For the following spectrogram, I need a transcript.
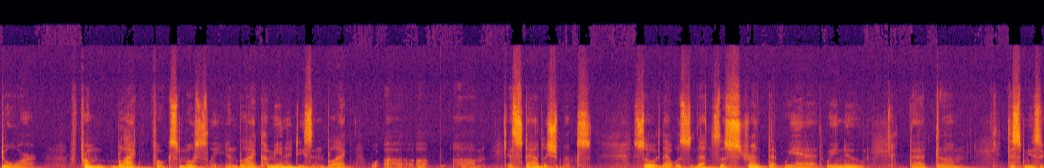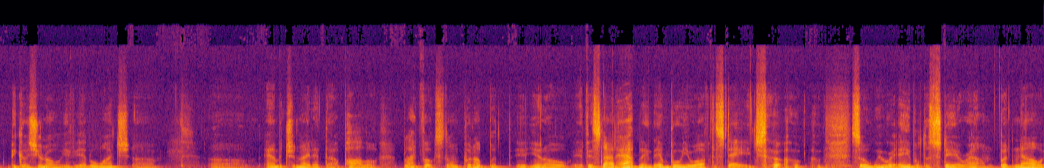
door from black folks mostly in black communities and black uh, uh, um, establishments. So that was that's the strength that we had. We knew that um, this music, because you know, if you ever watch uh, uh, Amateur Night at the Apollo, black folks don't put up with you know if it's not happening, they'll boo you off the stage. So, so we were able to stay around. But now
